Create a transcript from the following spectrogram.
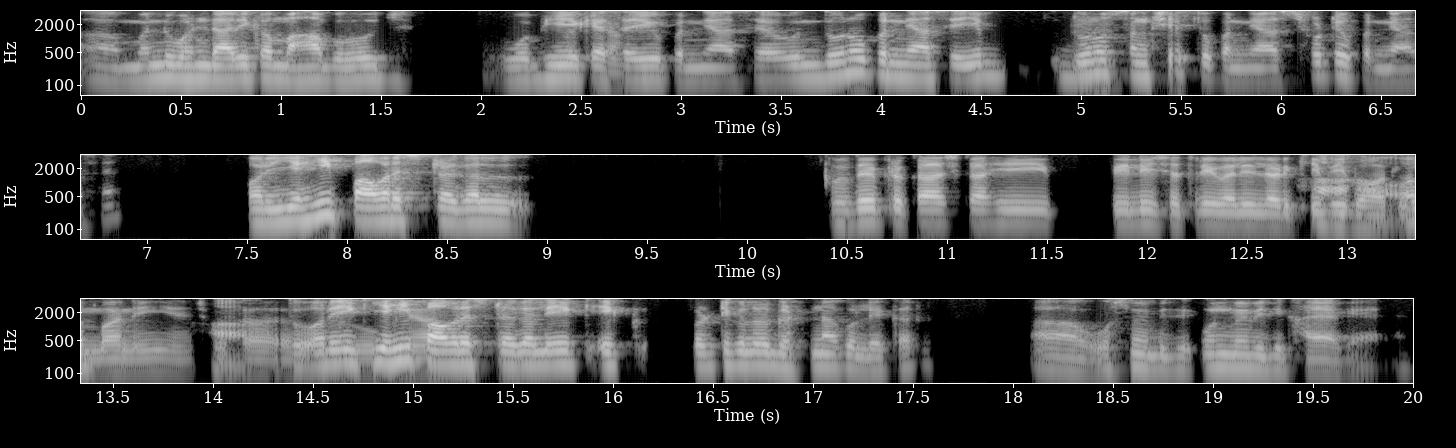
मन्नू भंडारी का महाभोज वो भी एक ऐसा अच्छा। ही उपन्यास है उन दोनों उपन्यास है ये दोनों हम्म। संक्षिप्त उपन्यास छोटे उपन्यास हैं और यही पावर स्ट्रगल उदय प्रकाश का ही पीली छतरी वाली लड़की हाँ, भी बहुत हाँ, लंबा नहीं है हाँ, हाँ, तो और एक यही पावर स्ट्रगल एक एक पर्टिकुलर घटना को लेकर उसमें भी उनमें भी दिखाया गया है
